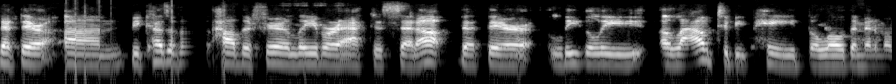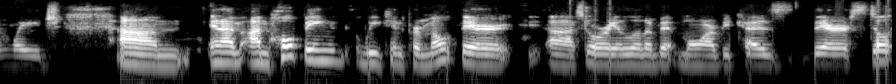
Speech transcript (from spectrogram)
that they're um, because of how the Fair Labor Act is set up, that they're legally allowed to be paid below the minimum wage. Um, and I'm I'm hoping we can promote their uh, story a little bit more because they're still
